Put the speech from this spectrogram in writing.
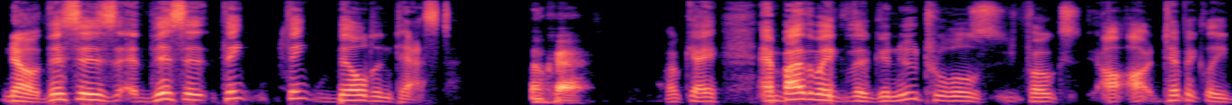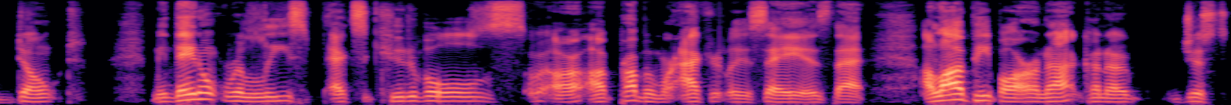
no, this is this is think think build and test. Okay, Okay, and by the way, the GNU tools folks uh, uh, typically don't. I mean, they don't release executables, or, or probably more accurately to say is that a lot of people are not going to just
